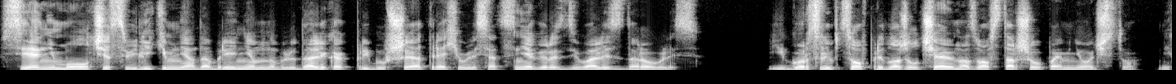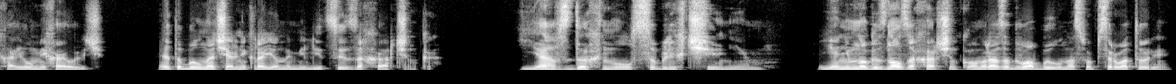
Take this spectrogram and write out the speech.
Все они молча, с великим неодобрением, наблюдали, как прибывшие отряхивались от снега, раздевались, здоровались. Егор Слепцов предложил чаю, назвав старшего по имени-отчеству – Михаил Михайлович. Это был начальник районной милиции Захарченко. Я вздохнул с облегчением. Я немного знал Захарченко, он раза два был у нас в обсерватории.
